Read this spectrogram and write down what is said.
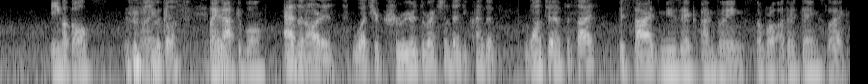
being adults, and, Being adults. playing And- basketball. As an artist, what's your career direction that you kind of want to emphasize? Besides music, I'm doing several other things. Like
